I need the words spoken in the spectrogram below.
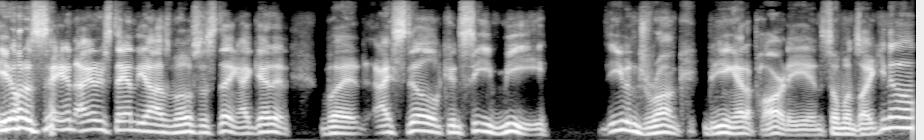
you know what I'm saying? I understand the osmosis thing. I get it, but I still can see me even drunk being at a party and someone's like, you know,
